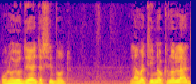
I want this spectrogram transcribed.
הוא לא יודע את הסיבות. למה תינוק נולד?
